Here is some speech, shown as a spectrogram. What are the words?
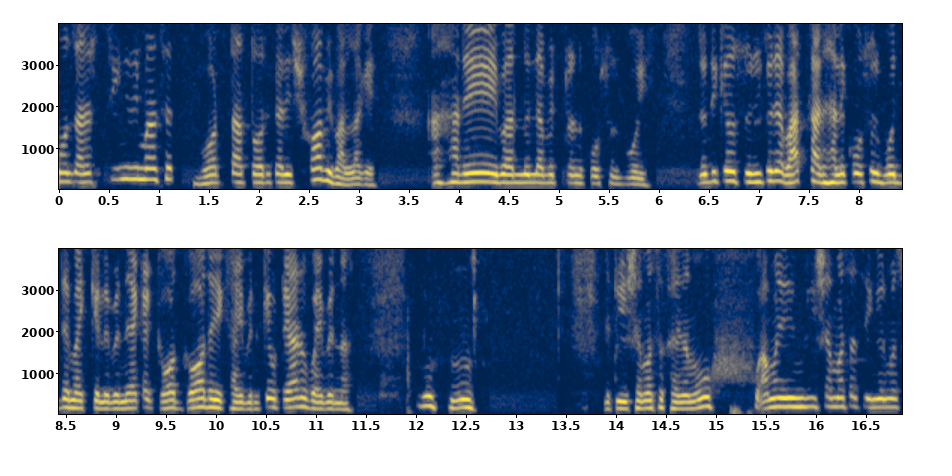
মজার। চিংড়ি মাছের ভর্তা, তরকারি সবই ভালো লাগে। আহারে, এবার নিলাম একটু কচুর বই। যদি কেউ চুরি করে ভাত খান হালে কচুর বই দিয়ে মাইক নেবেন। এক এক গদ গদ হয়ে খাইবেন, কেউ টেয়ারও পাইবেন না। হুম একটু ইসা মাছও খাই না উহ আমার ইসা মাছ আর চিংড়ি মাছ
